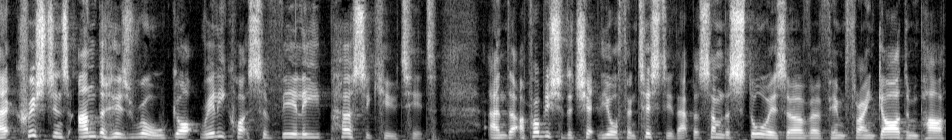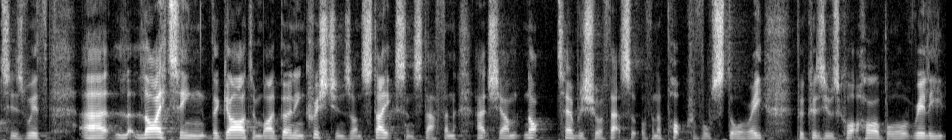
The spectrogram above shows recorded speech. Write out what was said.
uh, Christians under his rule got really quite severely persecuted. And uh, I probably should have checked the authenticity of that, but some of the stories of, of him throwing garden parties with uh, lighting the garden by burning Christians on stakes and stuff. And actually, I'm not terribly sure if that's sort of an apocryphal story because he was quite horrible, it really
